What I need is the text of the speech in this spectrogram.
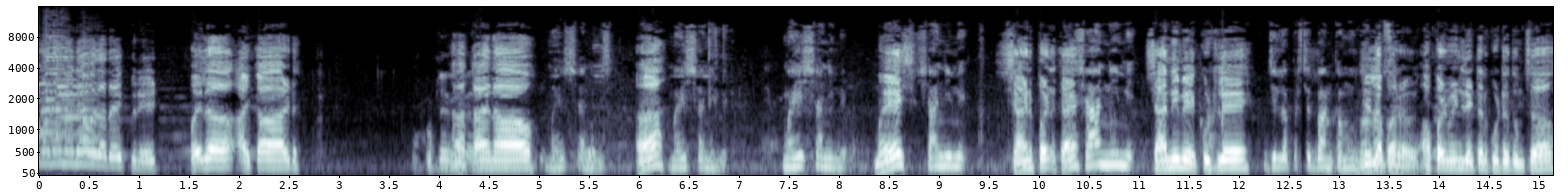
नाही नाही नाही दादा एक मिनिट. पहिलं आय कार्ड. कुठले काय नाव? महेश शानिमे. हा? महेश शानिमे. महेश शानिमे. महेश? शानिमे. शाणपण काय? शानिमे. शानिमे कुठले? जिल्हा परिषद बांधकाम जिल्हा पार अपॉइंटमेंट लेटर कुठे तुमचं?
